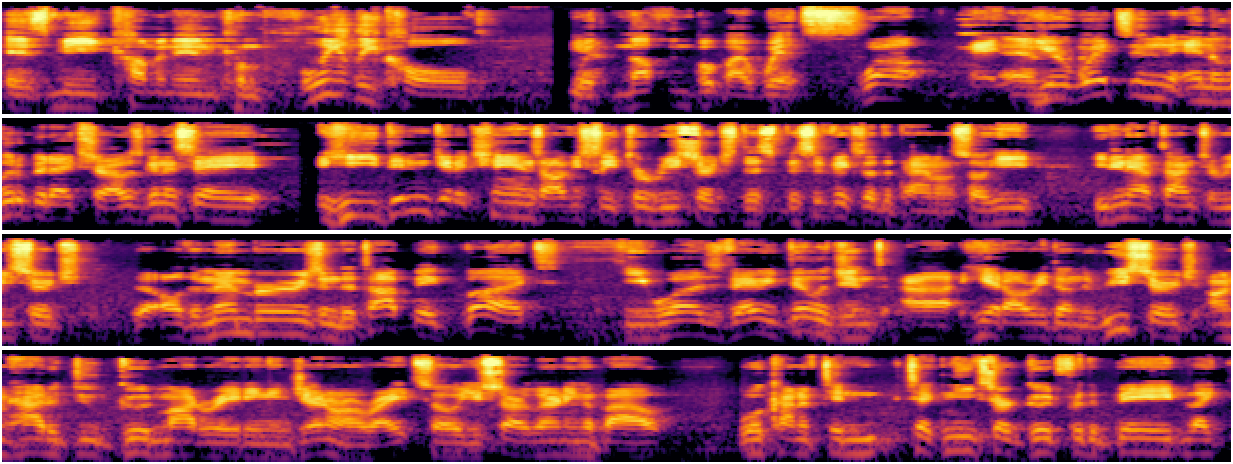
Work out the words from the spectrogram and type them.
is me coming in completely cold Yeah. with nothing but my wits. Well, and your wits and, and a little bit extra. I was going to say he didn't get a chance, obviously, to research the specifics of the panel. So he, he didn't have time to research the, all the members and the topic, but he was very diligent. Uh, he had already done the research on how to do good moderating in general, right? So you start learning about what kind of te- techniques are good for the debate, like,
